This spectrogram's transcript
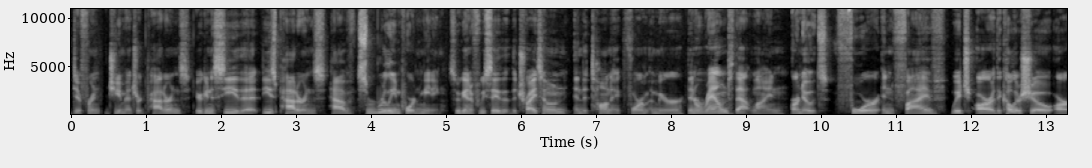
different geometric patterns, you're gonna see that these patterns have some really important meaning. So again, if we say that the tritone and the tonic form a mirror, then around that line are notes four and five, which are, the colors show, are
